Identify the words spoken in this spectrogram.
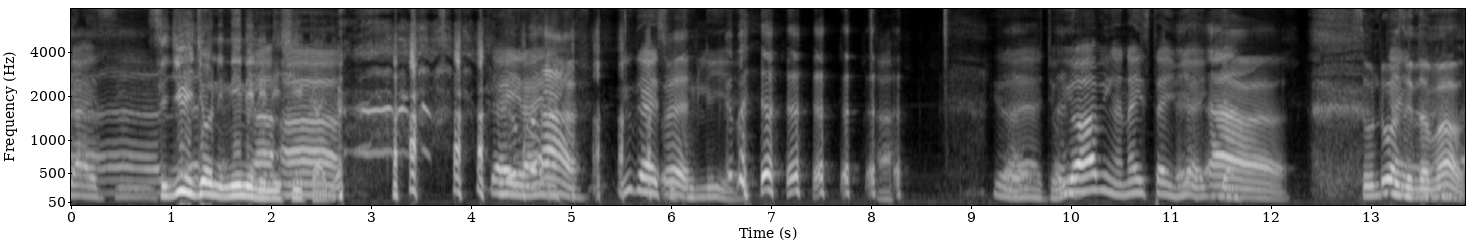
guys, sijui jo ni nini linishika jo Guy, Ryan, you guys. utulie. Ah. Yeah, jo. having a nice time. Yeah, yeah. ah. sundu was in the mouth.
